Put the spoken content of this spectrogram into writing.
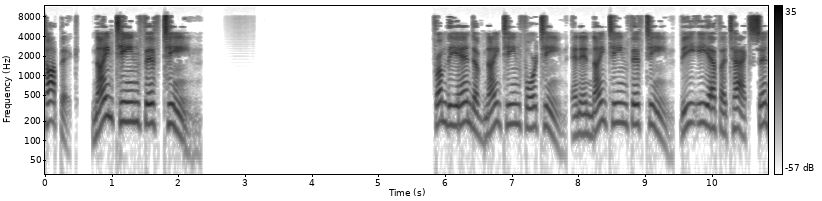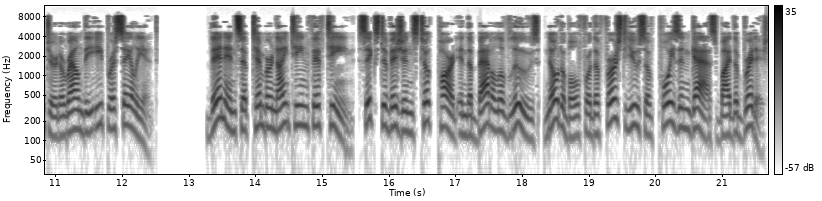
Topic 1915 From the end of 1914, and in 1915, BEF attacks centered around the Ypres salient. Then in September 1915, six divisions took part in the Battle of Loos, notable for the first use of poison gas by the British.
